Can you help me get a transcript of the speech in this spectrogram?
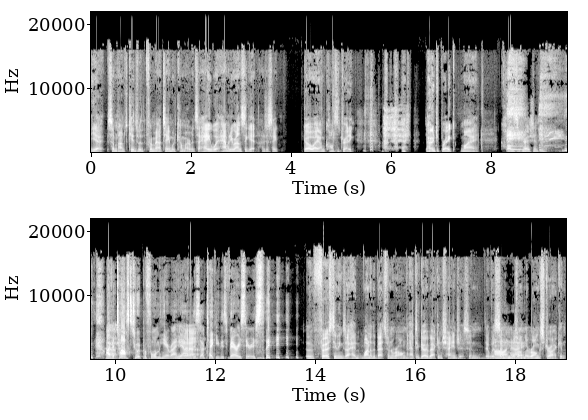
yeah, sometimes kids with, from our team would come over and say, hey, wh- how many runs to get? I just say, go away, I'm concentrating. Don't break my concentration. I have a uh, task to perform here right now. yeah. This, I'm taking this very seriously. the first innings, I had one of the batsmen wrong and had to go back and change it. And there was Oh, someone was on the wrong strike, and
